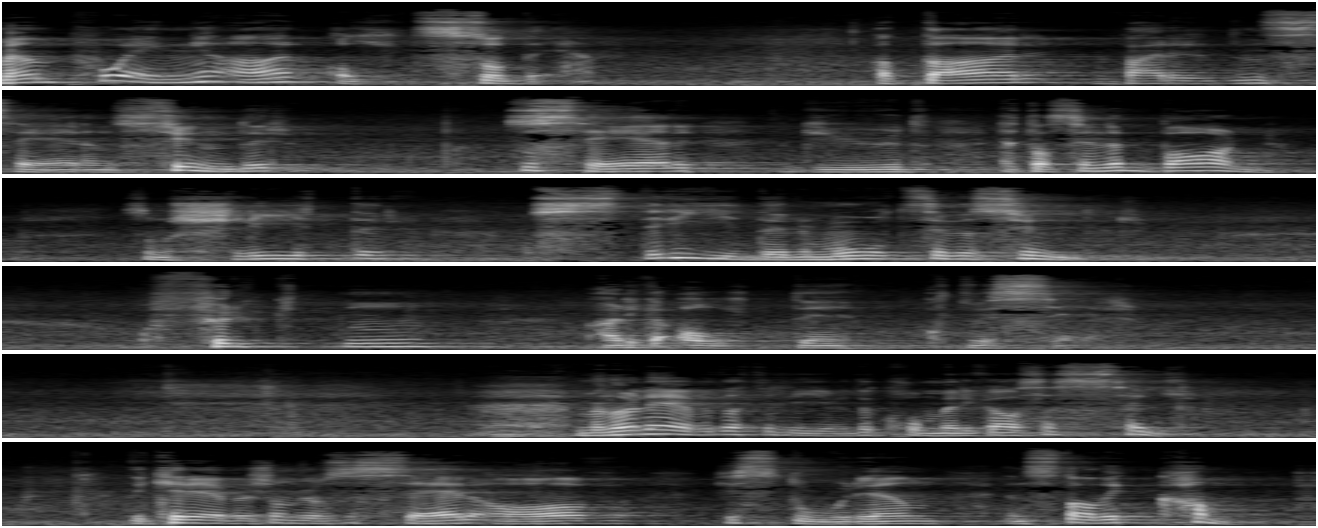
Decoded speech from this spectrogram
Men poenget er altså det at der verden ser en synder, så ser Gud et av sine barn som sliter og strider mot sine synder. Og frukten er det ikke alltid at vi ser. Men å leve dette livet det kommer ikke av seg selv. Det krever, som vi også ser av historien, en stadig kamp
